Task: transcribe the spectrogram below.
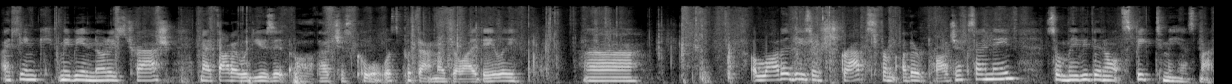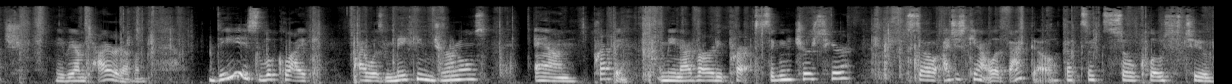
I think maybe in Noni's trash, and I thought I would use it. Oh, that's just cool. Let's put that in my July daily. Uh, a lot of these are scraps from other projects I made, so maybe they don't speak to me as much. Maybe I'm tired of them. These look like I was making journals and prepping. I mean, I've already prepped signatures here, so I just can't let that go. That's like so close to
